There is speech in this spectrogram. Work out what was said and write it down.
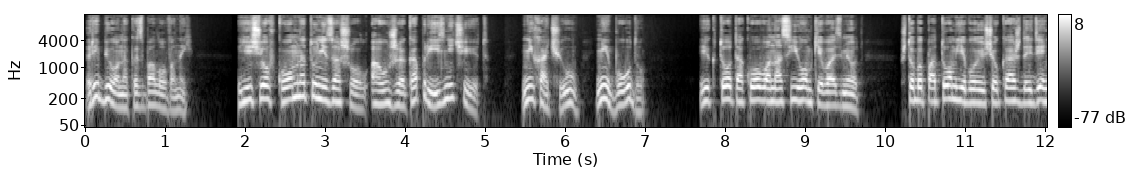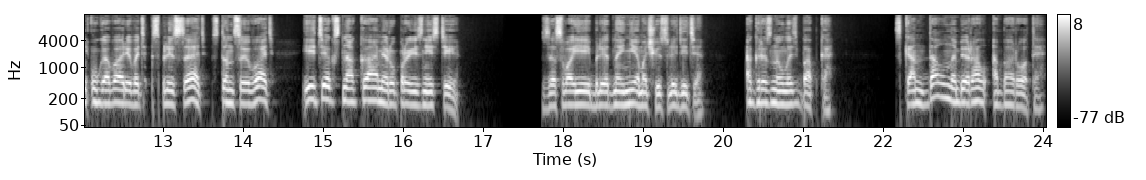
ребенок избалованный? Еще в комнату не зашел, а уже капризничает. Не хочу, не буду. И кто такого на съемки возьмет, чтобы потом его еще каждый день уговаривать сплясать, станцевать и текст на камеру произнести. «За своей бледной немочью следите», — огрызнулась бабка. Скандал набирал обороты.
